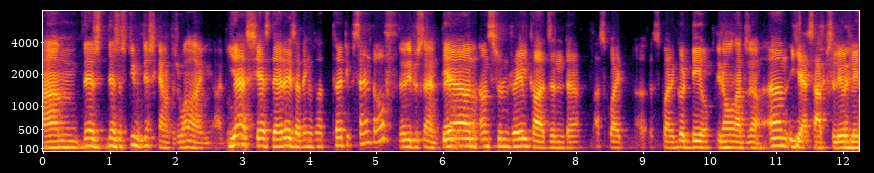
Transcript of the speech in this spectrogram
Um, there's there's a student discount as well, I, I believe. yes yes there is i think it's about 30% off 30%. yeah on, on student rail cards and uh, that's quite uh, that's quite a good deal. It all adds up. um yes absolutely.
